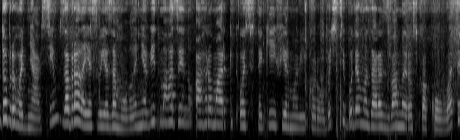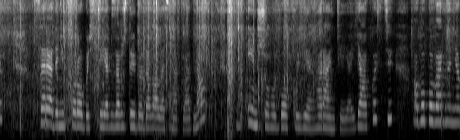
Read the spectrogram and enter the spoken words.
Доброго дня всім! Забрала я своє замовлення від магазину Агромаркет. Ось в такій фірмовій коробочці. Будемо зараз з вами розпаковувати. Всередині в коробочці, як завжди, додавалась накладна. З іншого боку є гарантія якості або повернення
